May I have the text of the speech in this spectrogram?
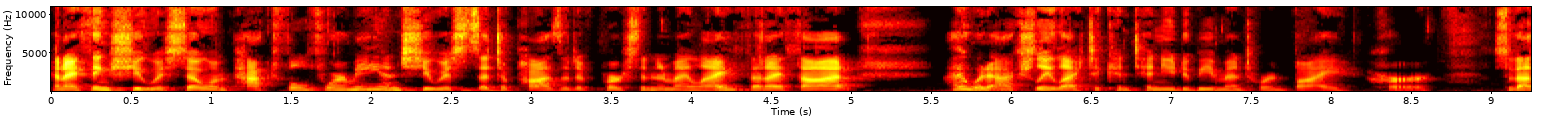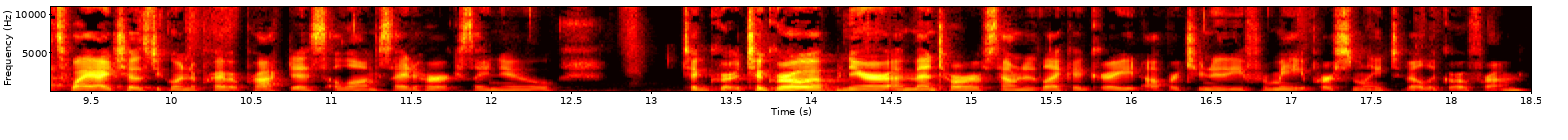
And i think she was so impactful for me and she was mm. such a positive person in my life that i thought I would actually like to continue to be mentored by her. So that's why I chose to go into private practice alongside her because I knew to grow, to grow up near a mentor sounded like a great opportunity for me personally to be able to grow from.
